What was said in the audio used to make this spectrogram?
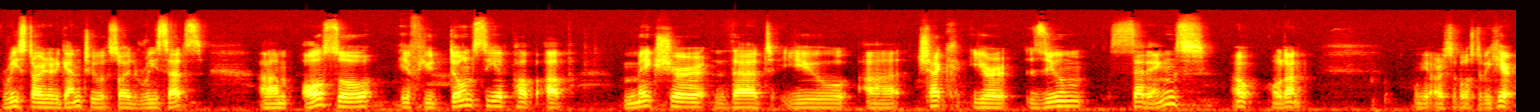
restart it again to so it resets. Um, also, if you don't see it pop up, make sure that you uh, check your Zoom settings. Oh, hold on we are supposed to be here.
